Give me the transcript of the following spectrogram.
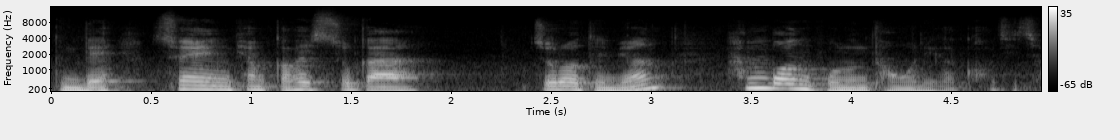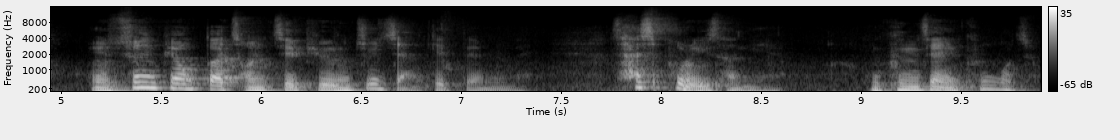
근데 수행평가 횟수가 줄어들면 한 번 보는 덩어리가 커지죠. 수행평가 전체 비율은 줄지 않기 때문에 40% 이상이에요. 그럼 굉장히 큰 거죠.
